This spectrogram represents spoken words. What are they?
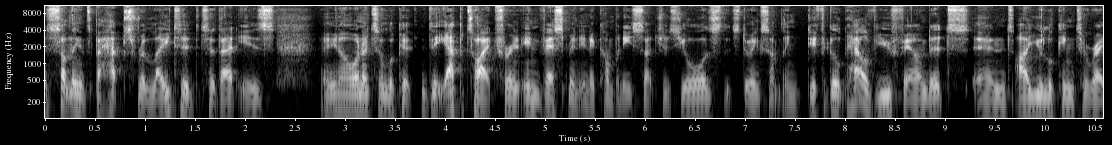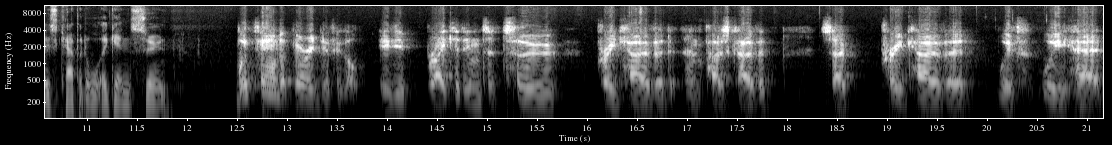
Something that's perhaps related to that is you know, I wanted to look at the appetite for an investment in a company such as yours that's doing something difficult. How have you found it, and are you looking to raise capital again soon? We've found it very difficult. If you break it into two pre COVID and post COVID, so pre COVID, we've, we had,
